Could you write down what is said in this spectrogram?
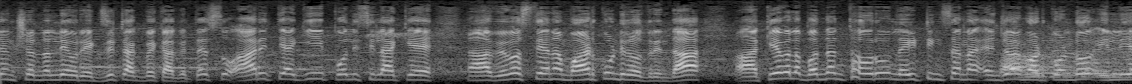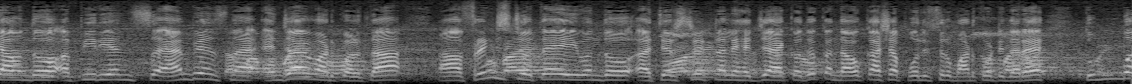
ಜಂಕ್ಷನ್ನಲ್ಲಿ ಅವರು ಎಕ್ಸಿಟ್ ಆಗಬೇಕಾಗುತ್ತೆ. ಸೊ ಆ ರೀತಿಯಾಗಿ ಪೊಲೀಸ್ ಇಲಾಖೆ ವ್ಯವಸ್ಥೆಯನ್ನ ಮಾಡ್ಕೊಂಡಿರೋದ್ರಿಂದ ಕೇವಲ ಬಂದಂಥವರು ಲೈಟಿಂಗ್ಸ್ ಅನ್ನ ಎಂಜಾಯ್ ಮಾಡಿಕೊಂಡು ಇಲ್ಲಿಯ ಒಂದು ಅಪೀರಿಯನ್ಸ್ ಆಂಬಿಯನ್ಸ್ನ ಎಂಜಾಯ್ ಮಾಡ್ಕೊಳ್ತಾ ಫ್ರೆಂಡ್ಸ್ ಜೊತೆ ಈ ಒಂದು ಚರ್ಚ್ ಸ್ಟ್ರೀಟ್ನಲ್ಲಿ ಹೆಜ್ಜೆ ಹಾಕೋದಕ್ಕೆ ಒಂದು ಅವಕಾಶ ಪೊಲೀಸರು ಮಾಡಿಕೊಟ್ಟಿದ್ದಾರೆ. ತುಂಬಾ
